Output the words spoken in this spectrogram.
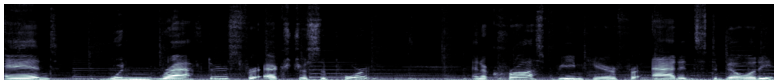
and wooden rafters for extra support and a cross beam here for added stability.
